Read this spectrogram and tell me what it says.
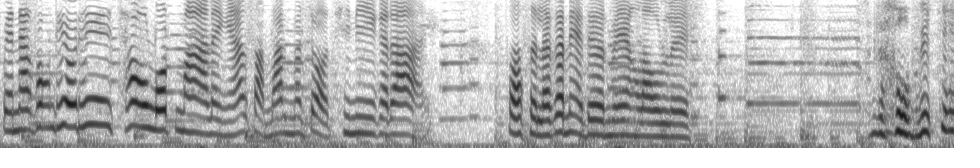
เป็นนักท่องเที่ยวที่เช่ารถมาอะไรเงี้ยสามารถมาจอดที่นี่ก็ได้ จอดเสร็จแล้วก็เนี่ยเดินไปอย่างเราเลยดูพี่จิ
